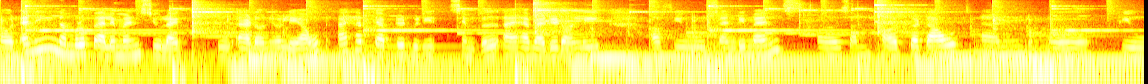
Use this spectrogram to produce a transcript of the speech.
or any number of elements you like to add on your layout. I have kept it very simple. I have added only a few sentiments uh, some heart cutouts and a few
